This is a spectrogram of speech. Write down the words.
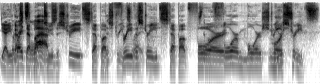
yeah you The got step up to the streets step up The streets, three the right. streets step up Step Up four four more streets. more streets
